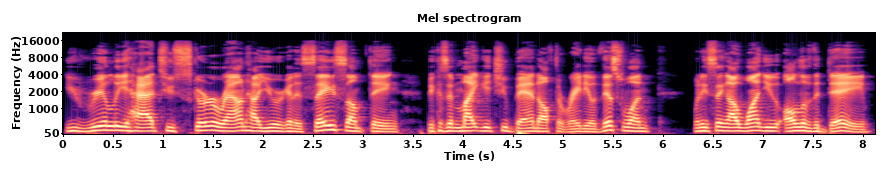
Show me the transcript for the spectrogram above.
you really had to skirt around how you were going to say something because it might get you banned off the radio. This one, when he's saying, I want you all of the day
